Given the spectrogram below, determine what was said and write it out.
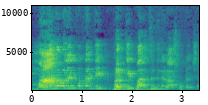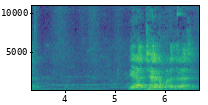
మానవులకు ఉన్నంటి ప్రతి పరిస్థితిని రాసుకుంటూ వచ్చారు. ఏడు అధ్యాయంలో కూడా అదే రాశారు.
